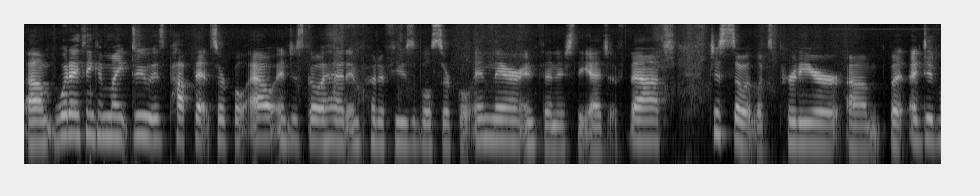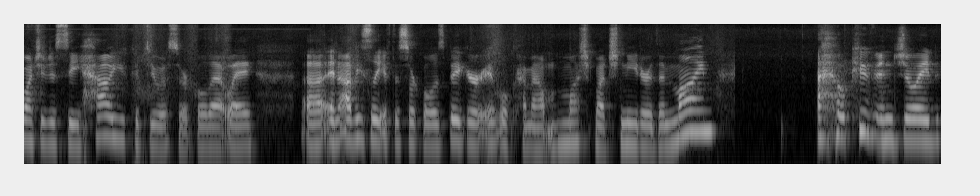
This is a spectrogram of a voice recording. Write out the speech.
Um, what I think I might do is pop that circle out and just go ahead and put a fusible circle in there and finish the edge of that just so it looks prettier. Um, but I did want you to see how you could do a circle that way. Uh, and obviously if the circle is bigger, it will come out much, much neater than mine. I hope you've enjoyed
